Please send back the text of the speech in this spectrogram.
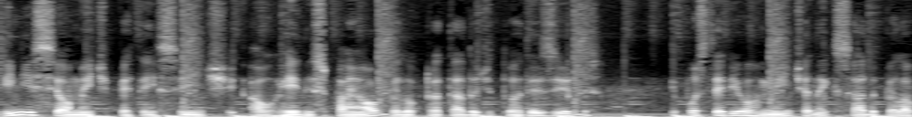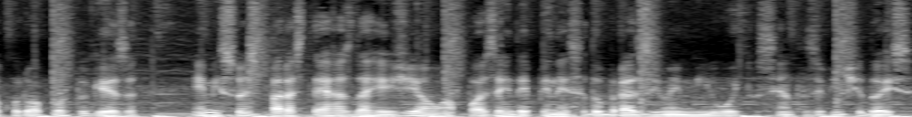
Inicialmente pertencente ao reino espanhol pelo Tratado de Tordesilhas e posteriormente anexado pela coroa portuguesa em missões para as terras da região após a independência do Brasil em 1822.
